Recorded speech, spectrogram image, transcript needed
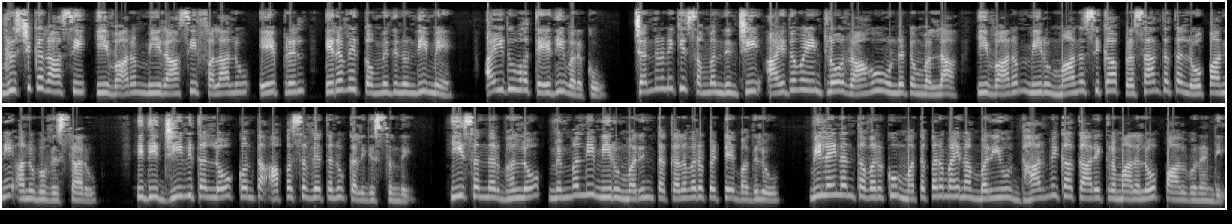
వృశ్చిక రాశి ఈ వారం మీ రాశి ఫలాలు ఏప్రిల్ ఇరవై తొమ్మిది నుండి మే ఐదవ తేదీ వరకు. చంద్రునికి సంబంధించి ఐదవ ఇంట్లో రాహు ఉండటం వల్ల ఈ వారం మీరు మానసిక ప్రశాంతత లోపాన్ని అనుభవిస్తారు. ఇది జీవితంలో కొంత అపసవ్యతను కలిగిస్తుంది. ఈ సందర్భంలో మిమ్మల్ని మీరు మరింత కలవరపెట్టే బదులు వీలైనంత వరకు మతపరమైన మరియు ధార్మిక కార్యక్రమాలలో పాల్గొనండి.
